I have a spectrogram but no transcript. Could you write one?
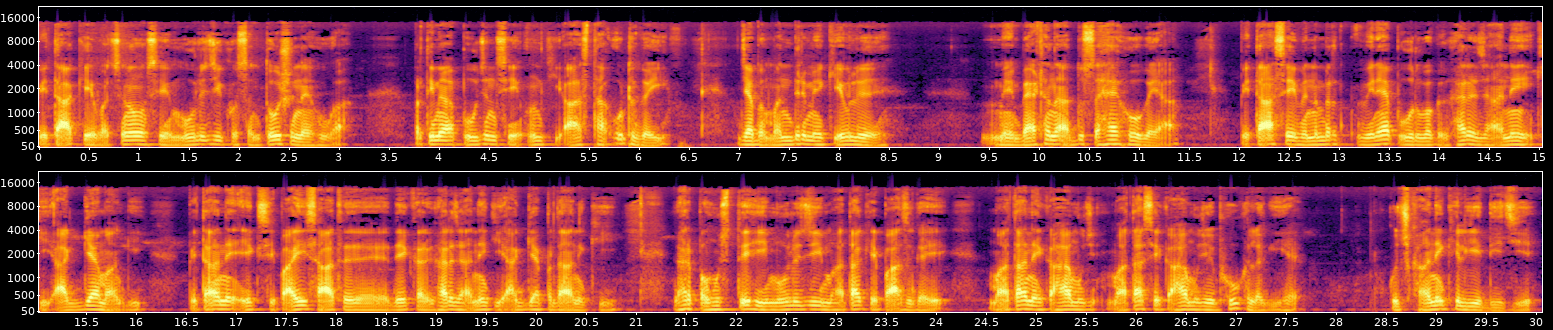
पिता के वचनों से मूल जी को संतोष न हुआ। प्रतिमा पूजन से उनकी आस्था उठ गई। जब मंदिर में केवल में बैठना दुस्सह हो गया, पिता से विनम्र, विनयपूर्वक घर जाने की आज्ञा मांगी। पिता ने एक सिपाही साथ देकर घर जाने की आज्ञा प्रदान की। घर पहुँचते ही मूल जी माता के पास गए। माता ने कहा, मुझे, माता से कहा, मुझे भूख लगी है। कुछ खाने के लिए दीजिए।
